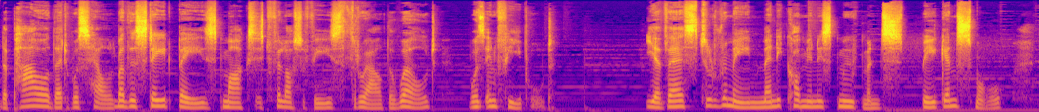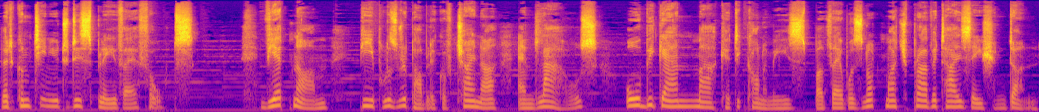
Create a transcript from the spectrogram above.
the power that was held by the state-based Marxist philosophies throughout the world was enfeebled. Yet there still remain many communist movements, big and small, that continue to display their thoughts. Vietnam, People's Republic of China and Laos all began market economies, but there was not much privatization done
